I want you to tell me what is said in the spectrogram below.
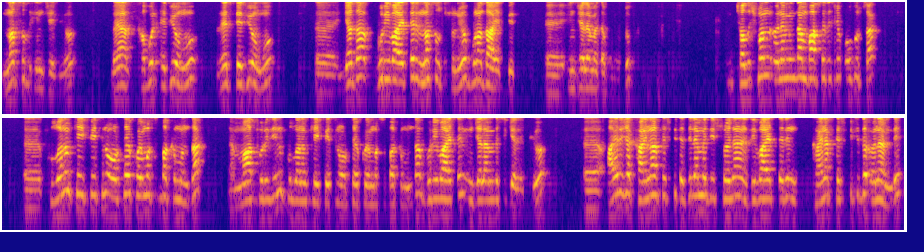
nasıl inceliyor veya kabul ediyor mu, reddediyor mu e, ya da bu rivayetleri nasıl sunuyor buna dair bir e, incelemede bulunduk. Çalışmanın öneminden bahsedecek olursak e, kullanım keyfiyetini ortaya koyması bakımından yani Maturidi'nin kullanım keyfiyetini ortaya koyması bakımından bu rivayetlerin incelenmesi gerekiyor. E, ayrıca kaynağı tespit edilemediği söylenen rivayetlerin kaynak tespiti de önemli.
